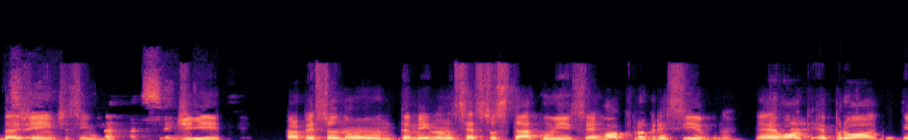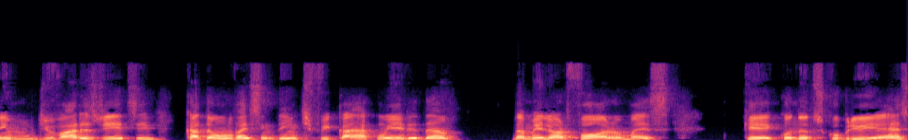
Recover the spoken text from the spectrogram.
Da Sim. gente, assim, de, para a pessoa não, também não se assustar com isso. É rock progressivo, né? É rock, é prog. Tem de vários jeitos e cada um vai se identificar com ele da, da melhor forma. Mas Porque quando eu descobri o Yes,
